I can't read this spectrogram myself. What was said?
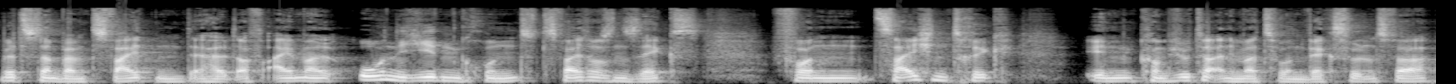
wird's dann beim zweiten, der halt auf einmal ohne jeden Grund 2006 von Zeichentrick in Computeranimation wechselt. Und zwar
